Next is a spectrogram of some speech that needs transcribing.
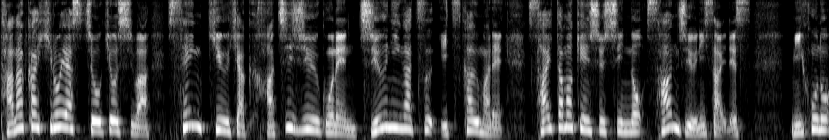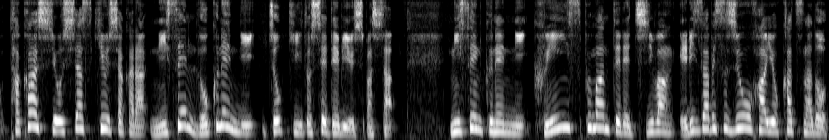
田中宏康調教師は1985年12月5日生まれ埼玉県出身の32歳です。美穂の高橋義康厩舎から2006年にジョッキーとしてデビューしました。2009年にクイーンスプマンテで G1 エリザベス女王杯を勝つなど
